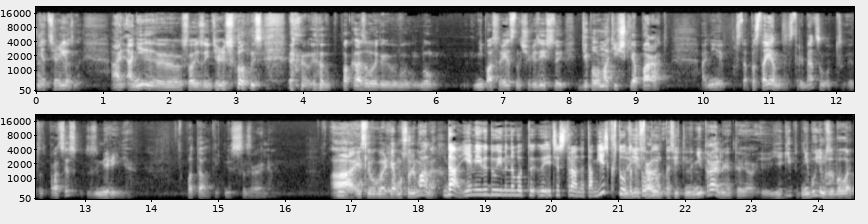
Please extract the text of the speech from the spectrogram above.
Нет, серьезно они э, свою заинтересованность показывают э, ну, непосредственно через весь свой дипломатический аппарат. Они постоянно стремятся вот этот процесс замерения подталкивать вместе с Израилем. А если вы говорите о мусульманах, Да, я имею в виду именно вот э, эти страны. Там есть ну, кто-то, есть кто страны бы... относительно нейтральные, это Египет. Не будем забывать,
